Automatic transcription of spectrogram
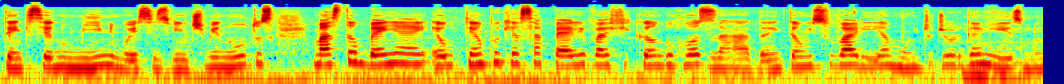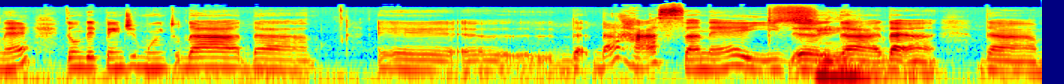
tem que ser no mínimo esses 20 minutos, mas também é, é, o tempo que essa pele vai ficando rosada. Então, isso varia muito de organismo, uhum. né? Então, depende muito da, da é, da, da, raça, né? E é, da, da, da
